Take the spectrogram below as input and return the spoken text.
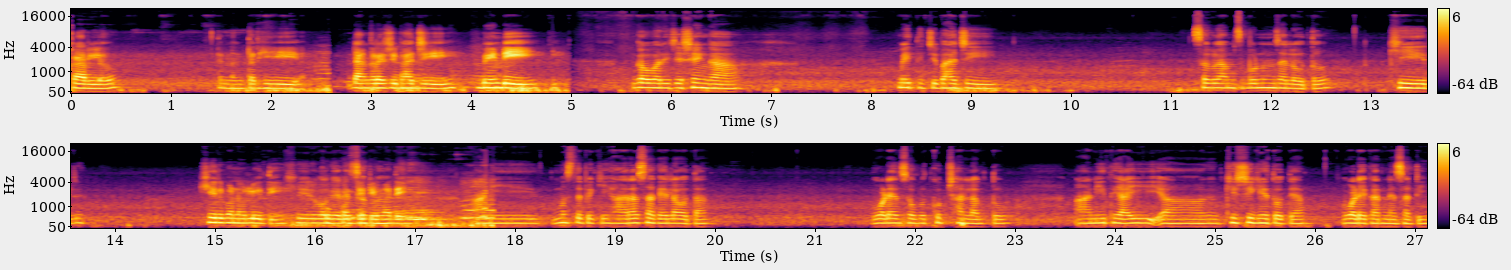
कारलं त्यानंतर ही डांगराची भाजी भेंडी गवारीच्या शेंगा मेथीची भाजी सगळं आमचं बनवून झालं होतं. खीर खीर बनवली होती खीर वगैरे सिटीमध्ये. आणि मस्तपैकी हा रसा केला होता. वड्यांसोबत खूप छान लागतो. आणि इथे आई खिशी घेत होत्या वडे करण्यासाठी.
